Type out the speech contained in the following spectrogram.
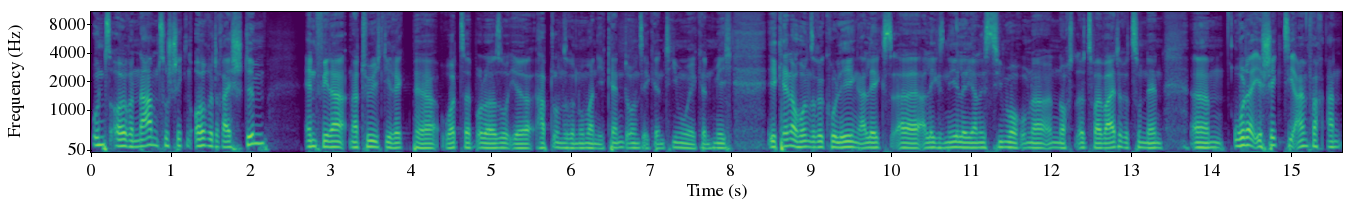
uns eure Namen zu schicken, eure drei Stimmen Entweder natürlich direkt per WhatsApp oder so. Ihr habt unsere Nummern, ihr kennt uns, ihr kennt Timo, ihr kennt mich. Ihr kennt auch unsere Kollegen Alex, äh, Alex Nele, Janis Timo, um da noch zwei weitere zu nennen. Ähm, oder ihr schickt sie einfach an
